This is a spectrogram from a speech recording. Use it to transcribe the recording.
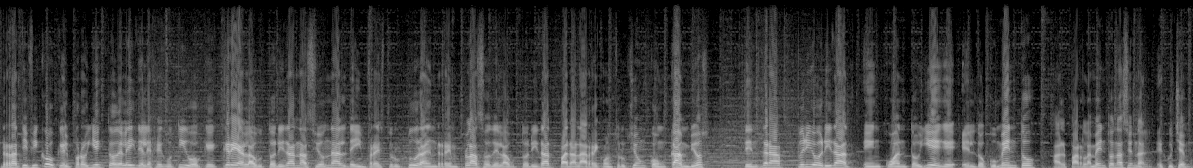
Ratificó que el proyecto de ley del Ejecutivo que crea la Autoridad Nacional de Infraestructura en reemplazo de la Autoridad para la Reconstrucción con cambios tendrá prioridad en cuanto llegue el documento al Parlamento Nacional. Escuchemos.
